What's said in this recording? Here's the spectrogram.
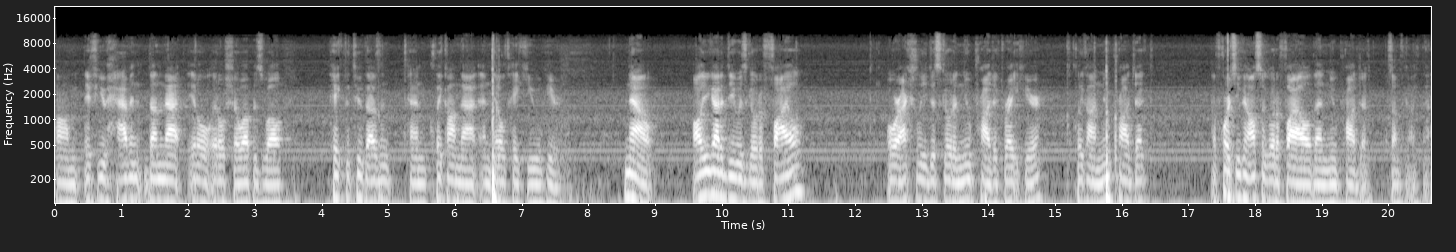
Um, if you haven't done that, it'll it'll show up as well. Pick the 2010, click on that, and it'll take you here. Now, all you got to do is go to File, or actually just go to New Project right here. Click on New Project. Of course, you can also go to File, then New Project, something like that.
